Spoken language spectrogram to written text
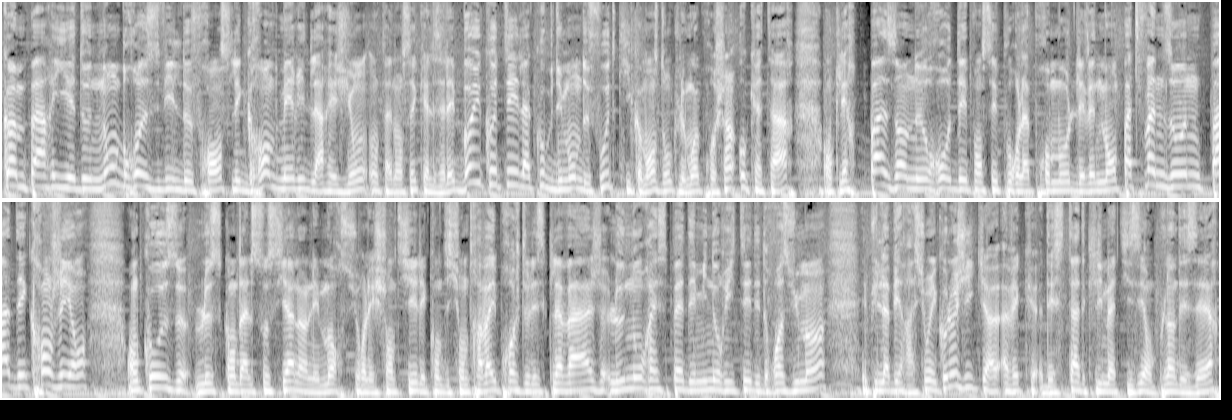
comme Paris et de nombreuses villes de France, les grandes mairies de la région ont annoncé qu'elles allaient boycotter la Coupe du Monde de foot qui commence donc le mois prochain au Qatar. En clair, pas un euro dépensé pour la promo de l'événement, pas de fan zone, pas d'écran géant. En cause, le scandale social, hein, les morts sur les chantiers, les conditions de travail proches de l'esclavage, le non-respect des minorités, des droits humains, et puis l'aberration écologique avec des stades climatisés en plein désert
